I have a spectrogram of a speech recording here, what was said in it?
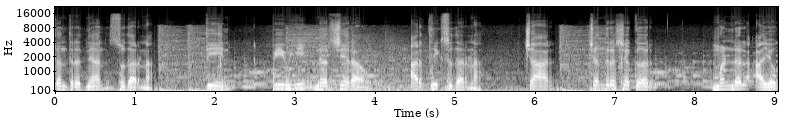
तंत्रज्ञान सुधारणा. तीन पी व्ही नरसिंहराव आर्थिक सुधारणा. चार चंद्रशेखर मंडल आयोग.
